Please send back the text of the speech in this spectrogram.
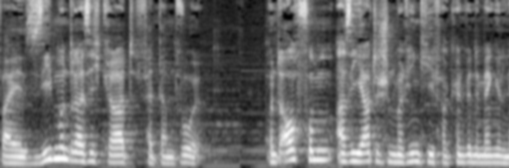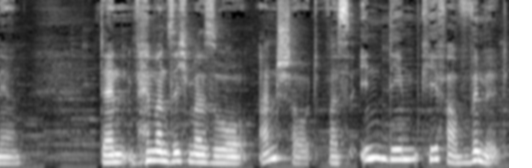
bei 37 Grad verdammt wohl. Und auch vom asiatischen Marienkäfer können wir eine Menge lernen. Denn wenn man sich mal so anschaut, was in dem Käfer wimmelt,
